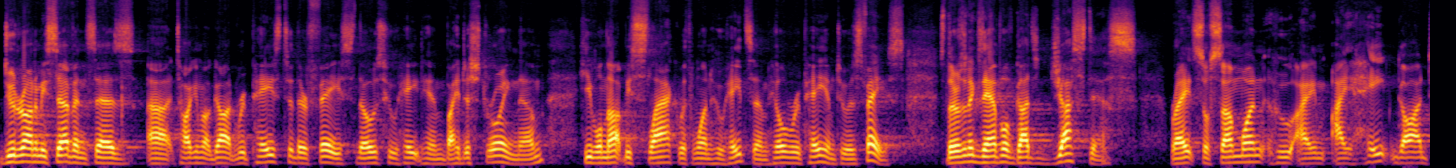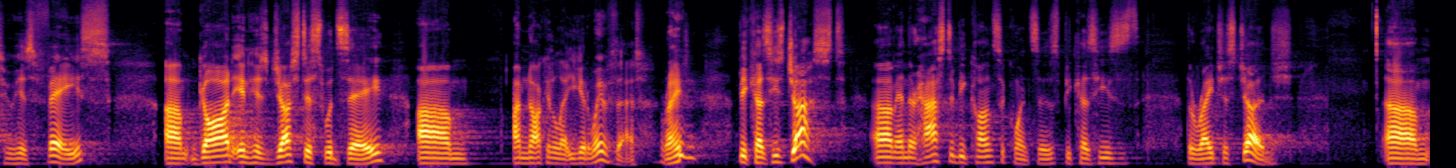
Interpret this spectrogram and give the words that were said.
Deuteronomy 7 says, uh, talking about God, repays to their face those who hate him by destroying them. He will not be slack with one who hates him, he'll repay him to his face. So there's an example of God's justice right? So, someone who I, I hate God to his face, um, God in his justice would say, um, I'm not going to let you get away with that, right? Because he's just. Um, and there has to be consequences because he's the righteous judge. Um,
